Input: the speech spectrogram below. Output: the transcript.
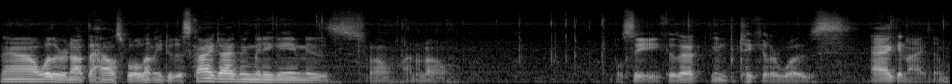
Now, whether or not the house will let me do the skydiving minigame is, well, I don't know. We'll see, because that in particular was agonizing.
